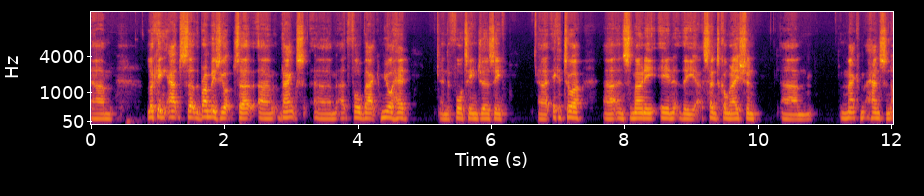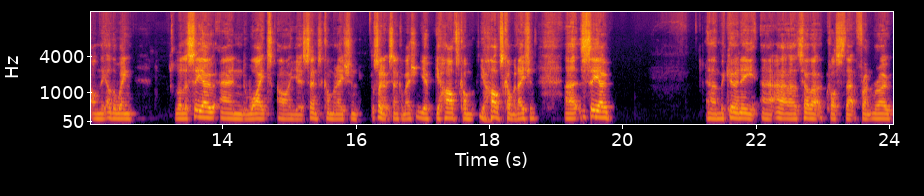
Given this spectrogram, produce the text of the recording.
Um, looking at uh, the Brumbies, you got uh, um, Banks um, at fullback, Muirhead in the 14 jersey, uh, Ikitau uh, and Simone in the centre combination. Um, Mack Hansen on the other wing. Lolesio and White are your centre combination. Sorry, not centre combination. Your, your halves com- your halves combination. Uh, uh, McKerney, uh, across that front row.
